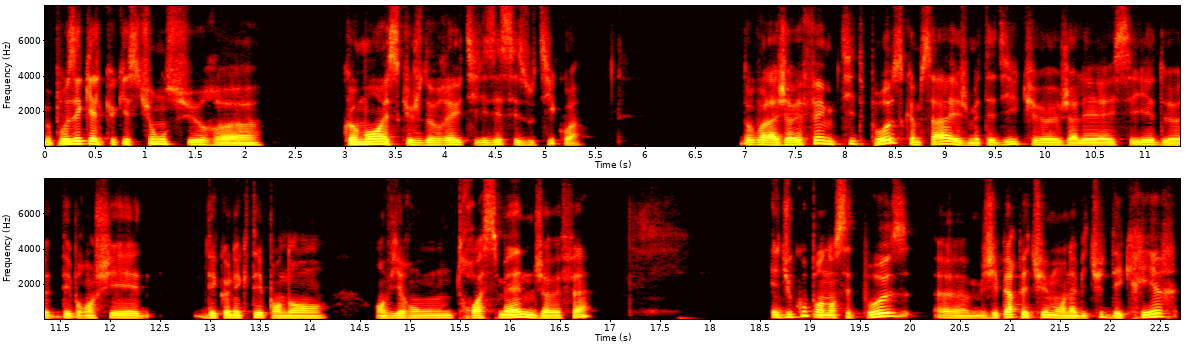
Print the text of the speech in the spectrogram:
me poser quelques questions sur, comment est-ce que je devrais utiliser ces outils, quoi. Donc voilà, j'avais fait une petite pause comme ça et je m'étais dit que j'allais essayer de débrancher, déconnecter pendant environ 3 semaines, j'avais fait et du coup, pendant cette pause, hem, j'ai perpétué mon habitude d'écrire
